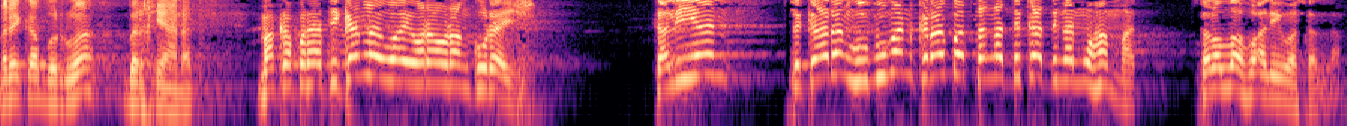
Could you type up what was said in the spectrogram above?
Mereka berdua berkhianat. Maka perhatikanlah wahai orang-orang Quraisy. Kalian sekarang hubungan kerabat sangat dekat dengan Muhammad sallallahu alaihi wasallam.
